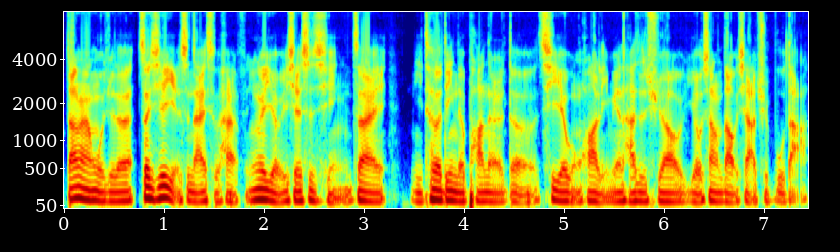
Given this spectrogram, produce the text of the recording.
当然，我觉得这些也是 nice to have，因为有一些事情在你特定的 partner 的企业文化里面，它是需要由上到下去布达，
